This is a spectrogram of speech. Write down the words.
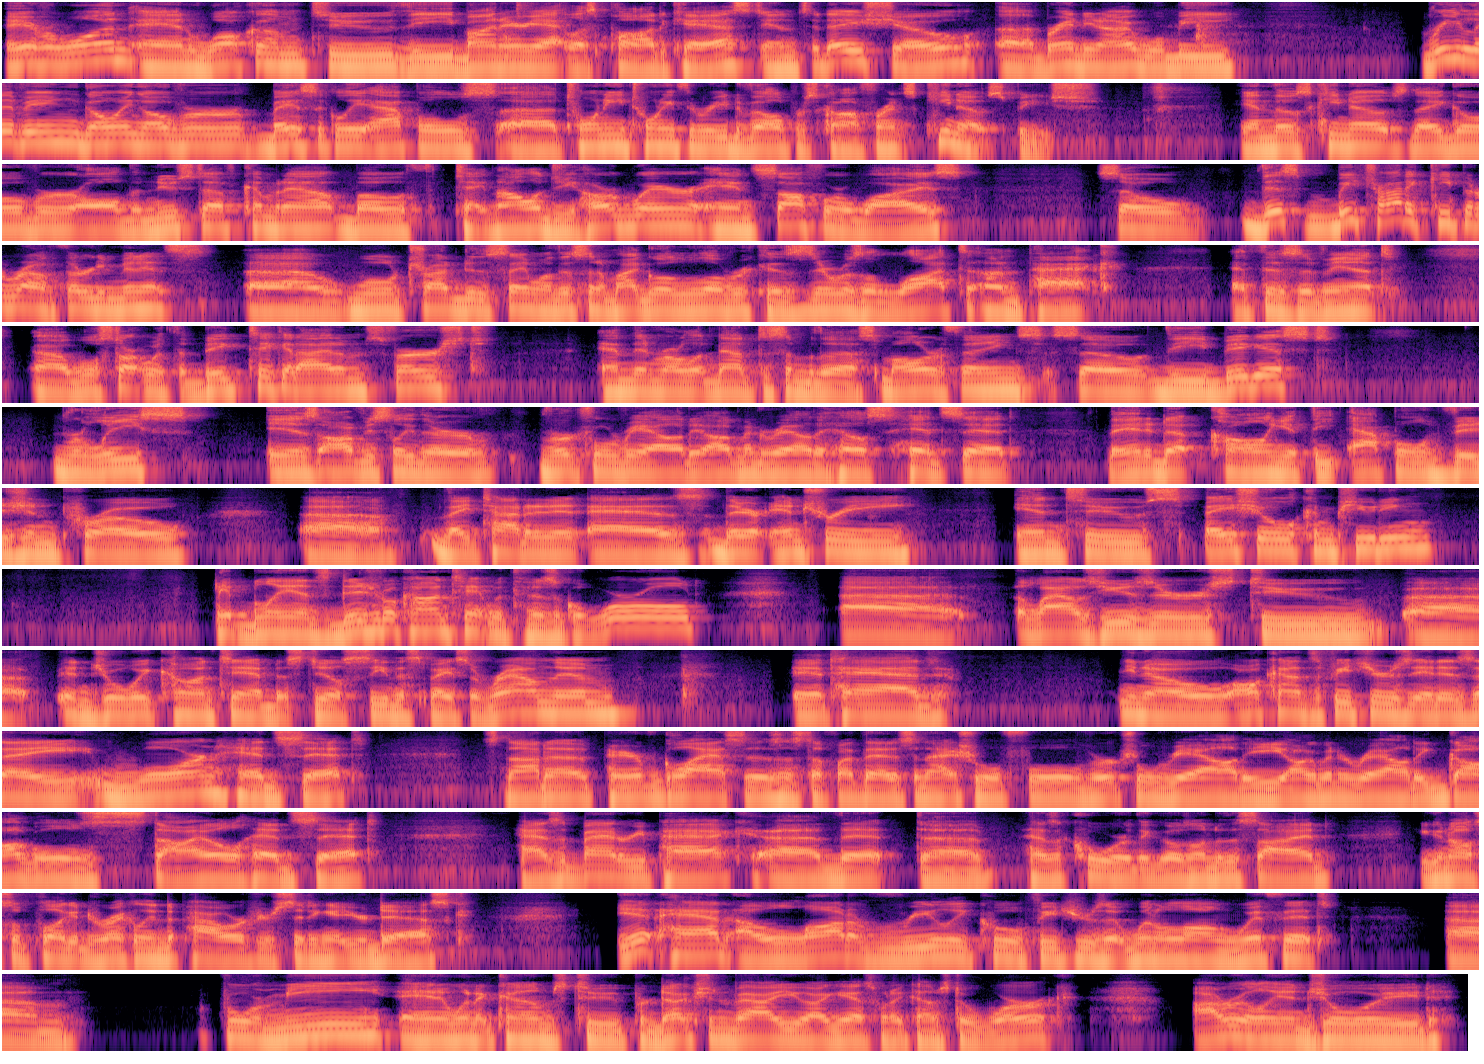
Hey everyone, and welcome to the Binary Atlas podcast. In today's show, uh, Brandy and I will be reliving, going over basically Apple's uh, 2023 Developers Conference keynote speech. In those keynotes, they go over all the new stuff coming out, both technology, hardware, and software wise. So this we try to keep it around 30 minutes. Uh, we'll try to do the same on this, and it might go a little over because there was a lot to unpack at this event. Uh, we'll start with the big ticket items first and then roll it down to some of the smaller things. So, the biggest release is obviously their virtual reality, augmented reality headset. They ended up calling it the Apple Vision Pro. Uh, they touted it as their entry into spatial computing. It blends digital content with the physical world. Uh, allows users to uh, enjoy content but still see the space around them. It had, you know, all kinds of features. It is a worn headset. It's not a pair of glasses and stuff like that. It's an actual full virtual reality, augmented reality goggles style headset. Has a battery pack uh, that uh, has a cord that goes onto the side. You can also plug it directly into power if you're sitting at your desk it had a lot of really cool features that went along with it. Um, for me, and when it comes to production value, I guess when it comes to work, I really enjoyed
